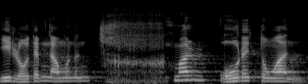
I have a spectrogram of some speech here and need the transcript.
이 로뎀 나무는 정말 오랫동안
